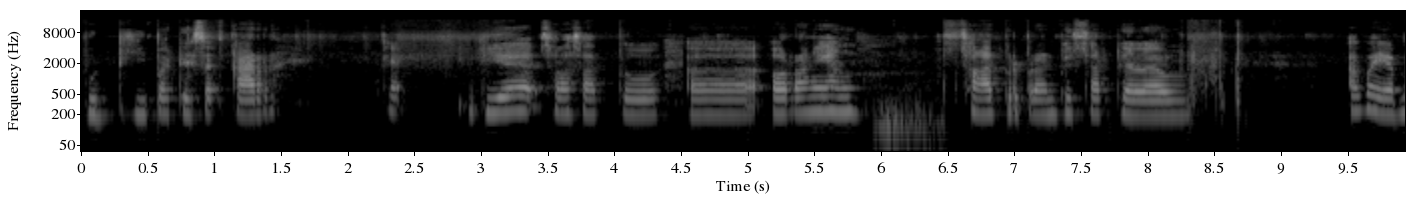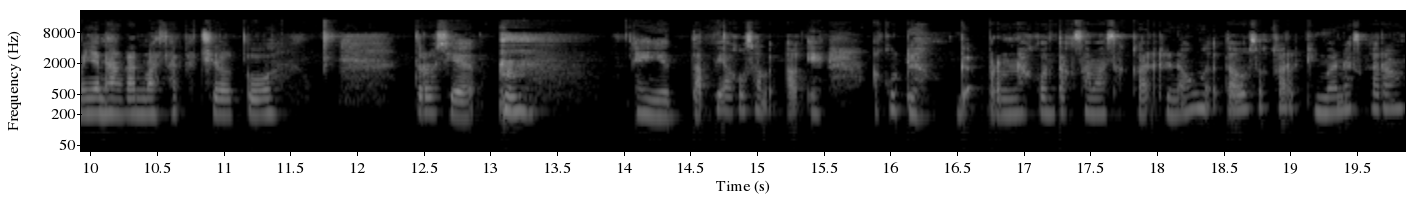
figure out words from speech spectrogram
budi pada Sekar. Kayak dia salah satu uh, orang yang sangat berperan besar dalam apa ya menyenangkan masa kecilku. Terus ya eh ya tapi aku sampai eh aku udah nggak pernah kontak sama Sekar dan aku nggak tahu Sekar di mana sekarang.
